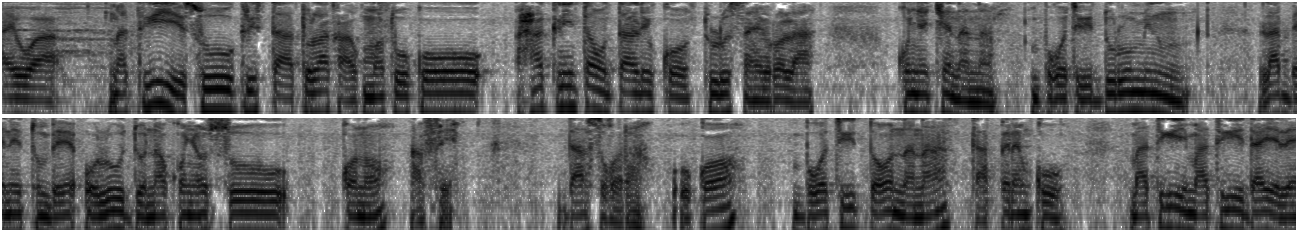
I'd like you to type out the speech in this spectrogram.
ayiwa matigi yezu krista tola k'a kuma to ko hakilitanw talen kɔ tulo sanyɔrɔ la kɔɲɔcɛ nana npogotigi duuru minnu labɛnnen tun bɛ olu donna kɔɲɔso kɔnɔ a fɛ da sɔgɔra o kɔ npogotigi tɔw nana ka pɛrɛnko matigi matigi dayɛlɛ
